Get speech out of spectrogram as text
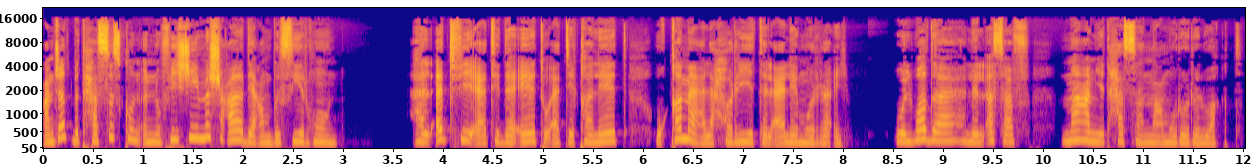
عن جد بتحسسكن إنه في شي مش عادي عم بصير هون. هالقد في اعتداءات واعتقالات وقمع لحرية الإعلام والرأي؟ والوضع للأسف ما عم يتحسن مع مرور الوقت.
